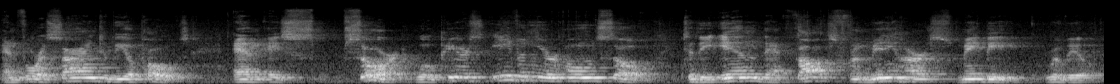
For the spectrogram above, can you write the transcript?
and for a sign to be opposed, and a sword will pierce even your own soul, to the end that thoughts from many hearts may be revealed.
